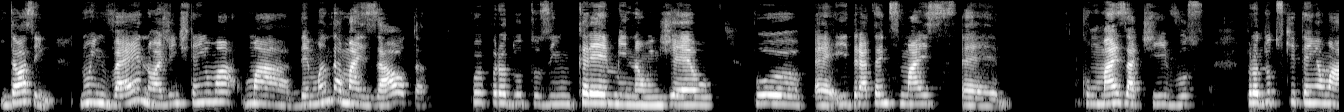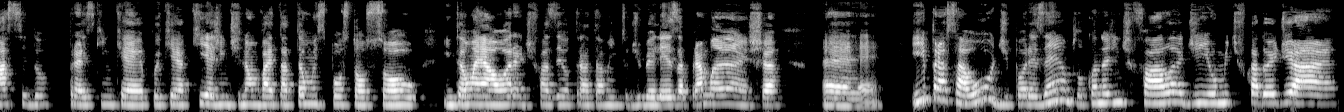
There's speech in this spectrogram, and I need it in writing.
Então, assim, no inverno a gente tem uma, uma demanda mais alta por produtos em creme, não em gel, por é, hidratantes mais é, com mais ativos, produtos que tenham ácido para skincare, porque aqui a gente não vai estar tá tão exposto ao sol, então é a hora de fazer o tratamento de beleza para mancha. É... E para a saúde, por exemplo, quando a gente fala de umidificador de ar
